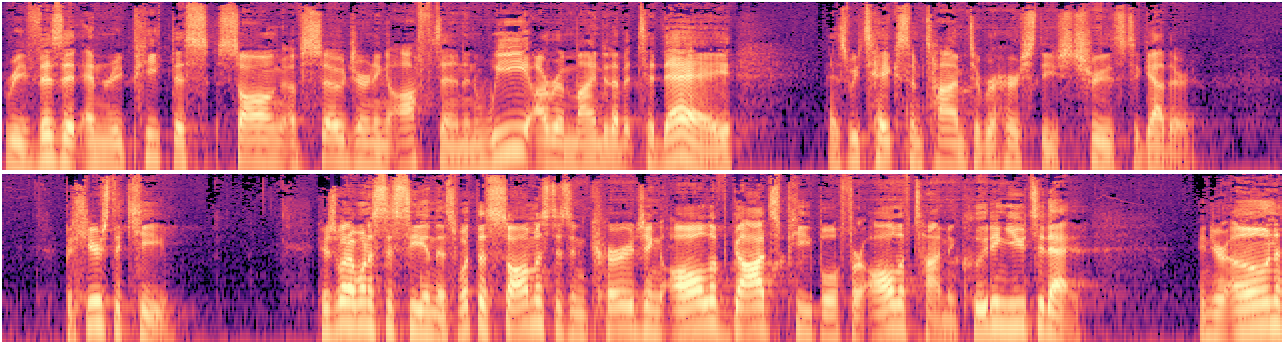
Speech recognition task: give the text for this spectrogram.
revisit and repeat this song of sojourning often. And we are reminded of it today as we take some time to rehearse these truths together. But here's the key. Here's what I want us to see in this what the psalmist is encouraging all of God's people for all of time, including you today, in your own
